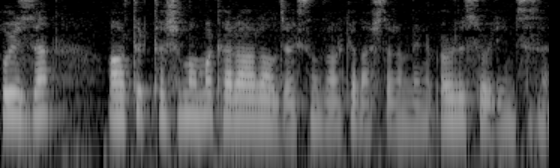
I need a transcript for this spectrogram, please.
O yüzden artık taşımama kararı alacaksınız arkadaşlarım benim. Öyle söyleyeyim size.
